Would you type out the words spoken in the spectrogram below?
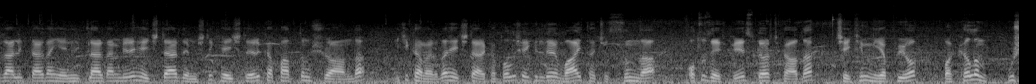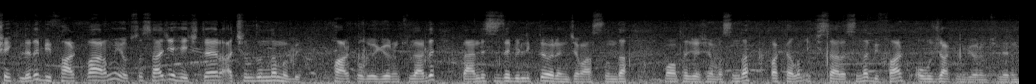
Özelliklerden, yeniliklerden biri HDR demiştik. HDR'i kapattım şu anda. İki kamerada HDR kapalı şekilde wide açısında 30 FPS 4K'da çekim yapıyor. Bakalım bu şekilde de bir fark var mı yoksa sadece HDR açıldığında mı bir fark oluyor görüntülerde? Ben de sizle birlikte öğreneceğim aslında montaj aşamasında. Bakalım ikisi arasında bir fark olacak mı görüntülerin?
